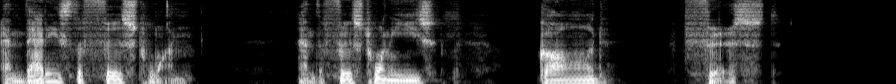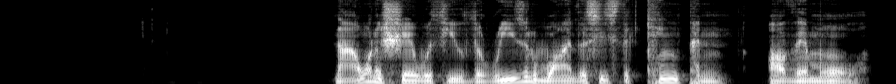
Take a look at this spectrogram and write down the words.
And that is the first one. And the first one is God first. Now, I want to share with you the reason why this is the kingpin of them all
